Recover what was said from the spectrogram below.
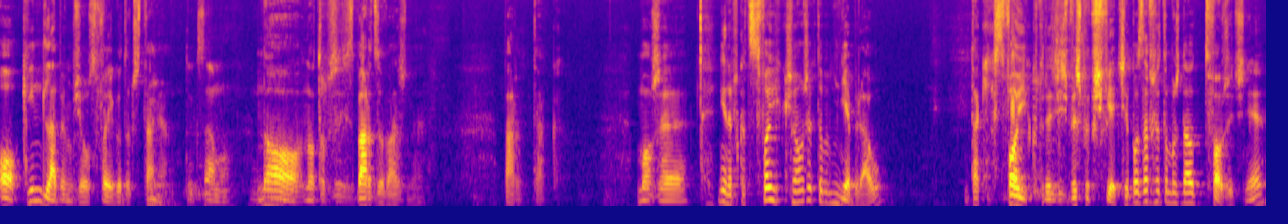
O, Kindla bym wziął swojego do czytania. Tak samo. No, no to przecież jest bardzo ważne. Bardzo, tak. Może, nie, na przykład swoich książek to bym nie brał. Takich swoich, które gdzieś wyszły w świecie, bo zawsze to można odtworzyć, nie?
